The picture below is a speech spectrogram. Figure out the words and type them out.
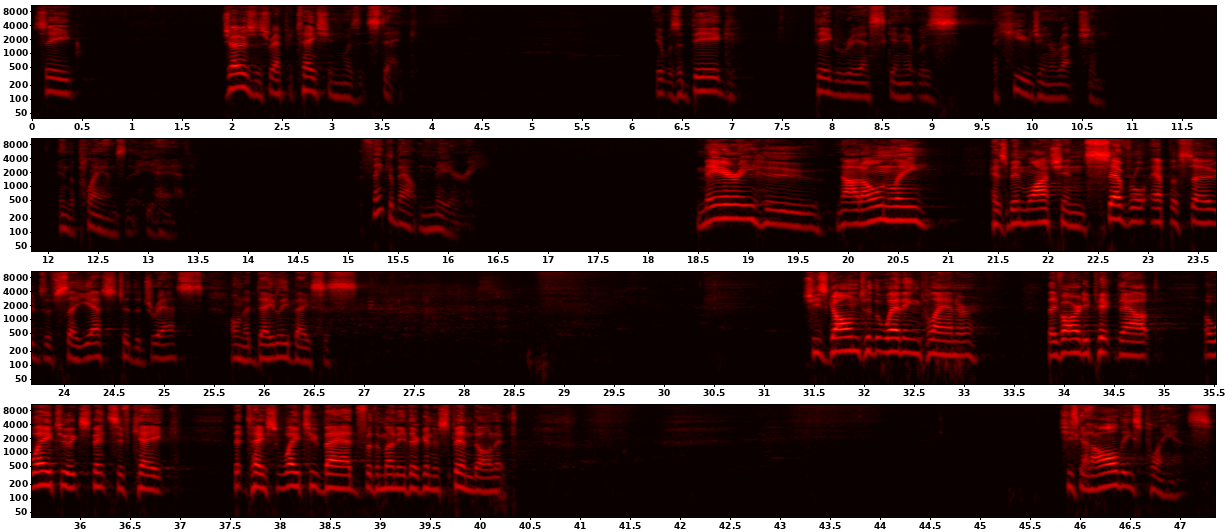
See, Joseph's reputation was at stake. It was a big, big risk, and it was a huge interruption in the plans that he had. But think about Mary. Mary, who not only has been watching several episodes of Say Yes to the Dress on a daily basis. She's gone to the wedding planner. They've already picked out a way too expensive cake that tastes way too bad for the money they're going to spend on it. She's got all these plans,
